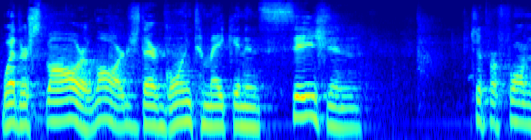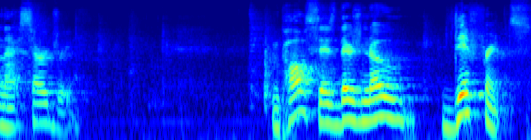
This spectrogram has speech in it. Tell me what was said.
whether small or large, they're going to make an incision to perform that surgery. And Paul says there's no difference,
